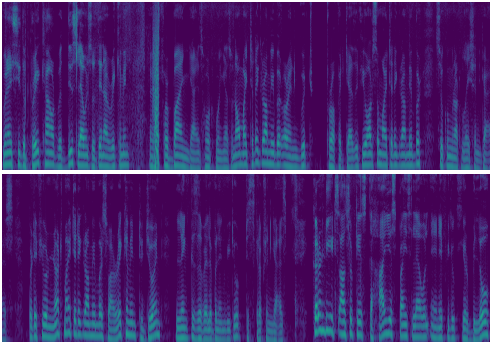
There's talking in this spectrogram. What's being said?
When I see the breakout with this level so then I recommend uh, for buying guys hot coin guys. So now my telegram member are in good profit guys. If you also my telegram member so congratulations guys. But if you're not my telegram member so i recommend to join. Link is available in video description guys. Currently it's also test the highest price level and if you look here below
